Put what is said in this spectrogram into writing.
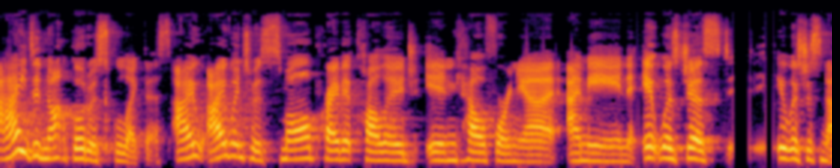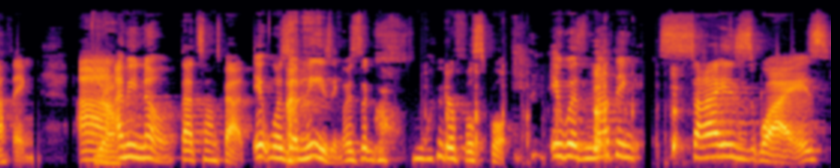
I did not go to a school like this. I, I went to a small private college in California. I mean, it was just it was just nothing. Uh, yeah. I mean, no, that sounds bad. It was amazing. It was a wonderful school. It was nothing size wise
